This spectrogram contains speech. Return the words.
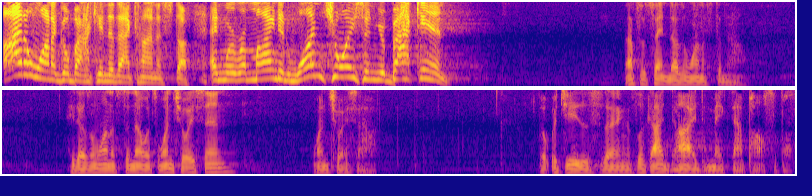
I don't want to go back into that kind of stuff. And we're reminded one choice and you're back in. That's what Satan doesn't want us to know. He doesn't want us to know it's one choice in, one choice out. But what Jesus is saying is, look, I died to make that possible.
